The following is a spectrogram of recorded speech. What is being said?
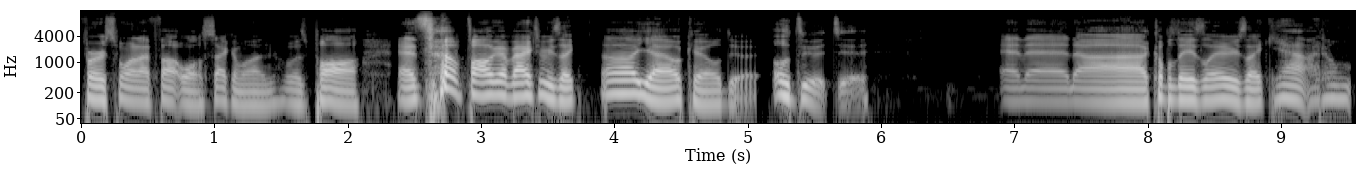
first one I thought, well, second one was Paul, and so Paul got back to me. He's like, "Oh yeah, okay, I'll do it. I'll do it, dude." And then uh, a couple days later, he's like, "Yeah, I don't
